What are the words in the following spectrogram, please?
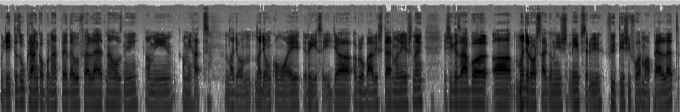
Ugye itt az ukrán gabonát például fel lehetne hozni, ami, ami hát nagyon, nagyon komoly része így a, a globális termelésnek, és igazából a Magyarországon is népszerű fűtési forma a pellet,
